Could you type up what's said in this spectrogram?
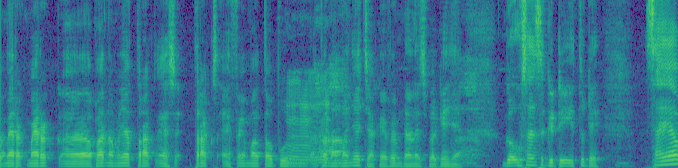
merek-merek eh, apa namanya Trax S- Trax FM ataupun Hmm. apa namanya Jak FM dan lain sebagainya. Nggak usah segede itu deh. Saya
